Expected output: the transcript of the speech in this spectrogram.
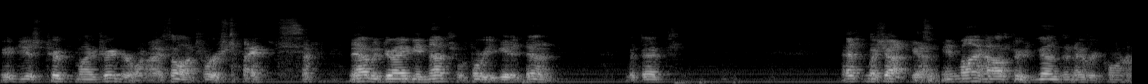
it just tripped my trigger when I saw it first time. now to drive you nuts before you get it done. But that's, that's my shotgun. In my house, there's guns in every corner.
